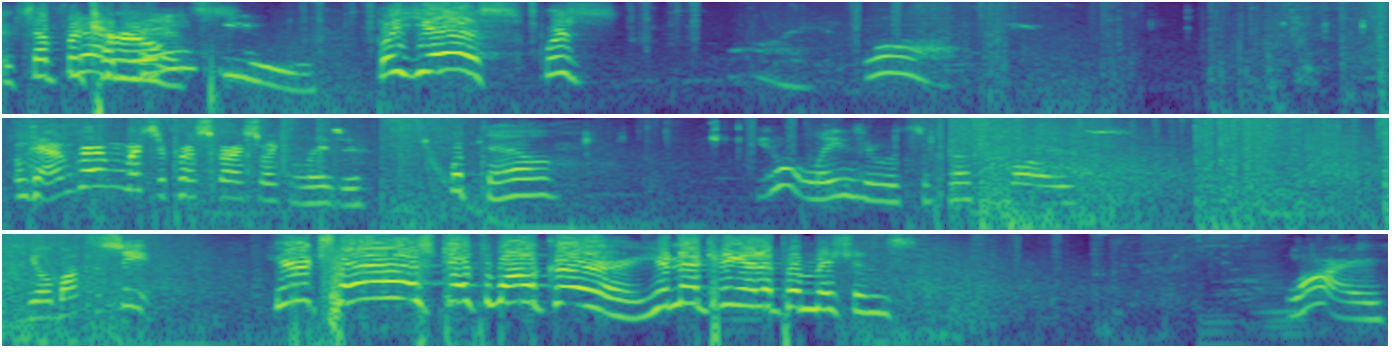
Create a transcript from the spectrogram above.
Except for 10 minutes. Thank you. But yes, where's... Oh, Okay, I'm grabbing my suppressed scar so I can laser. What the hell? you don't laser with suppressed bars. You're about to see. You're trash, Deathwalker! You're not getting edit permissions. Why?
